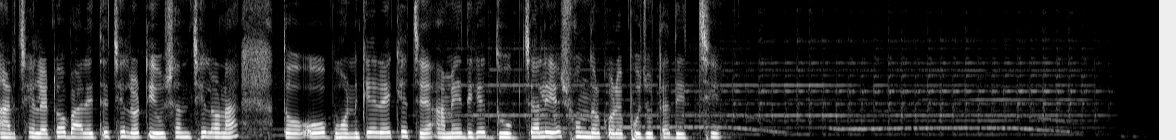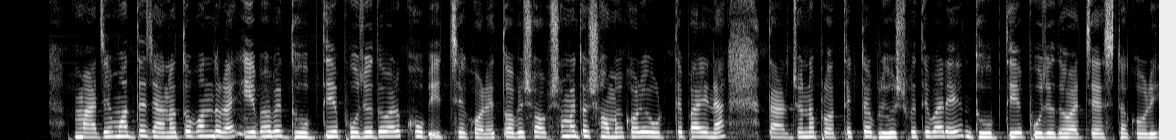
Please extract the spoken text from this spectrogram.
আর ছেলেটাও বাড়িতে ছিল, টিউশন ছিল না, তো ও বোনকে রেখেছে, আমি এদিকে ধূপ জ্বালিয়ে সুন্দর করে পুজোটা দিচ্ছি। মাঝে মধ্যে জানো তো বন্ধুরা, এভাবে ধূপ দিয়ে পুজো দেওয়ার খুব ইচ্ছে করে, তবে সব সময় তো সময় করে উঠতে পারি না, তার জন্য প্রত্যেকটা বৃহস্পতিবারে ধূপ দিয়ে পুজো দেওয়ার চেষ্টা করি।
